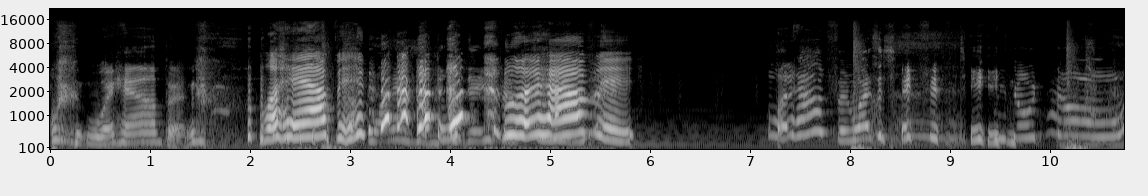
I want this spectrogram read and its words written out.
what happened? What happened? Why is it day 15? what happened? What happened? Why is it day 15? We 15? don't know.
